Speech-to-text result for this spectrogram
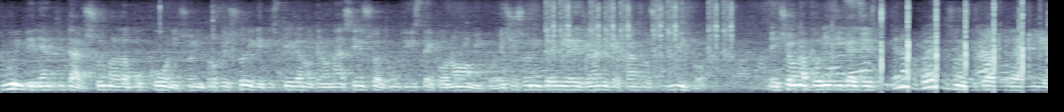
duri degli anti-TAV sono alla Bocconi, sono i professori che ti spiegano che non ha senso dal punto di vista economico e ci sono i treni regionali che fanno schifo e c'è una politica gestita. No, queste sono le cose da dire,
